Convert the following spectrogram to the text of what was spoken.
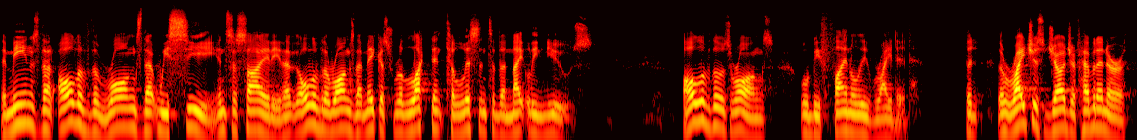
It means that all of the wrongs that we see in society, that all of the wrongs that make us reluctant to listen to the nightly news, all of those wrongs will be finally righted. The, the righteous judge of heaven and earth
